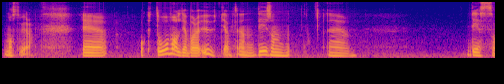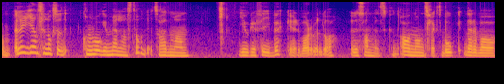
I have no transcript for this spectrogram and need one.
måste vi göra. Eh, och då valde jag bara ut egentligen. Det är som... Eh, det som eller egentligen också, kommer du ihåg i mellanstadiet så hade man geografiböcker var det väl då, eller samhällskunskap, ja någon slags bok där det var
